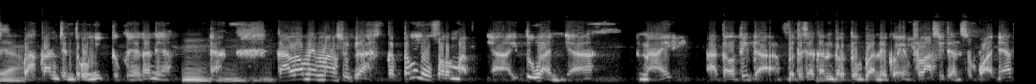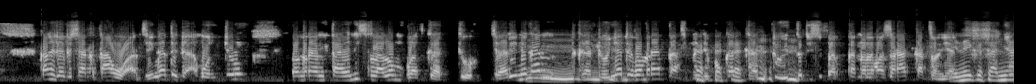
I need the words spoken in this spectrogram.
yeah. Bahkan cenderung itu ya kan ya. Hmm. Nah, kalau memang sudah ketemu formatnya, hitungannya naik atau tidak berdasarkan pertumbuhan inflasi dan semuanya kan sudah bisa ketahuan sehingga tidak muncul pemerintah ini selalu membuat gaduh. Jadi ini kan hmm. gaduhnya di pemerintah sebenarnya bukan gaduh itu disebabkan oleh masyarakat soalnya. Ini kesannya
